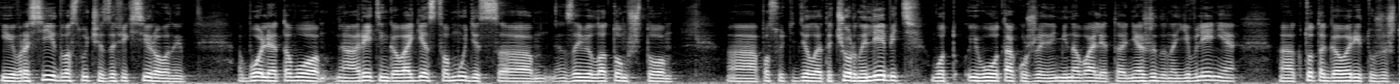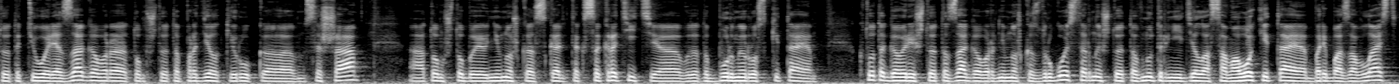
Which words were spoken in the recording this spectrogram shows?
и в России два случая зафиксированы. Более того, а, рейтинговое агентство Moody's а, заявило о том, что а, по сути дела это черный лебедь, вот его так уже именовали, это неожиданное явление. Кто-то говорит уже, что это теория заговора, о том, что это проделки рук США, о том, чтобы немножко сказать, так, сократить вот этот бурный рост Китая. Кто-то говорит, что это заговор немножко с другой стороны, что это внутренние дела самого Китая, борьба за власть.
